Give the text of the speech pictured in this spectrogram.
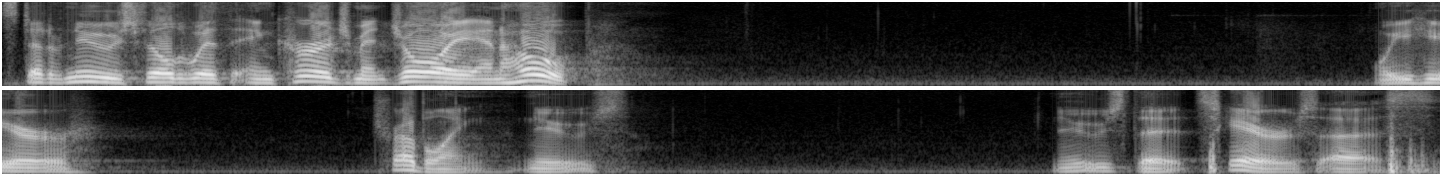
instead of news filled with encouragement, joy, and hope, we hear troubling news. News that scares us.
